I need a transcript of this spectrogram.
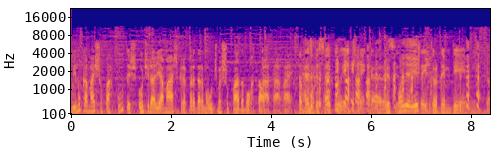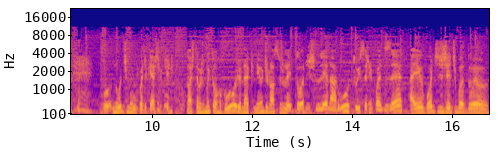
e nunca mais chupar putas, ou tiraria a máscara para dar uma última chupada mortal? Tá, tá, vai. Tá Cara, esse bom. pessoal é doente, né, cara? Responde Esse aí. leitor do MDM. no último podcast, nós temos muito orgulho, né? Que nenhum de nossos leitores lê Naruto, isso a gente pode dizer. Aí um monte de gente mandou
